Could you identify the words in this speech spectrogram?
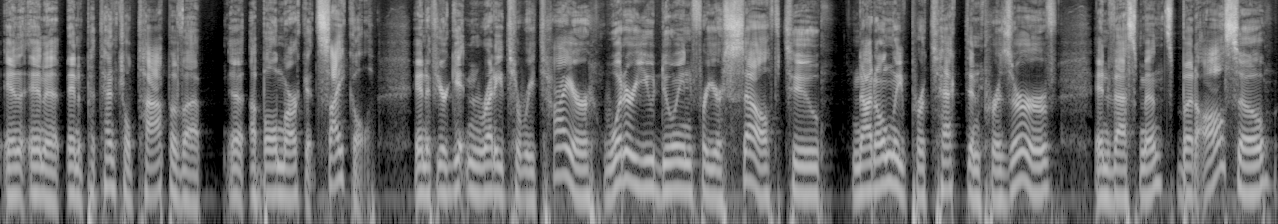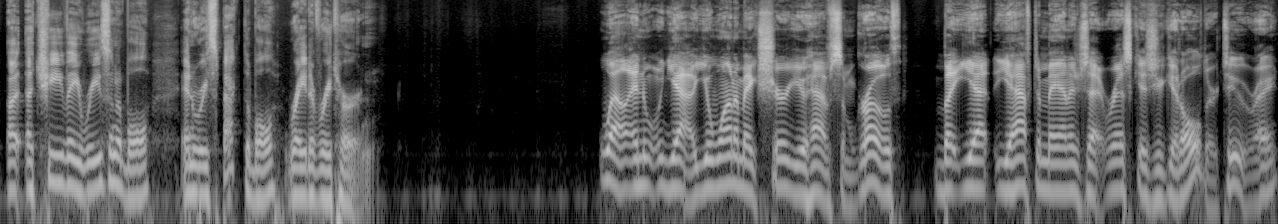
in, in a in a potential top of a a bull market cycle. And if you're getting ready to retire, what are you doing for yourself to not only protect and preserve investments, but also uh, achieve a reasonable and respectable rate of return? Well, and yeah, you want to make sure you have some growth, but yet you have to manage that risk as you get older too, right?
